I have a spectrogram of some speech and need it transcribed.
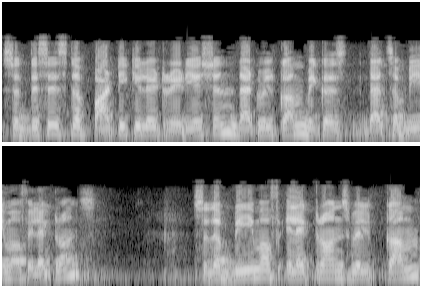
so this is the particulate radiation that will come because that's a beam of electrons so the beam of electrons will come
